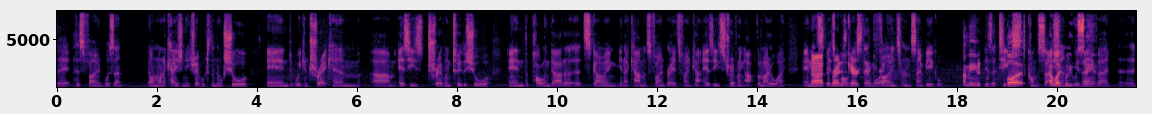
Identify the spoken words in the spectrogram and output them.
that his phone was in. On one occasion, he travelled to the North Shore, and we can track him um, as he's travelling to the shore. And the polling data, it's going, you know, Carmen's phone, Brad's phone, as he's travelling up the motorway. And Not it's, the it's brightest character that in the world. Phones are in the same vehicle. I mean, There's a text but conversation I like what he was saying. have a, a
